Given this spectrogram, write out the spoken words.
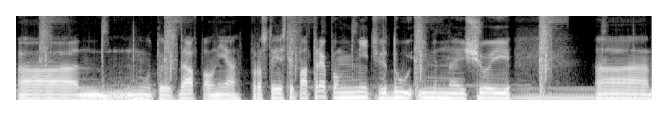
А, ну, то есть, да, вполне. Просто если по трэпам иметь в виду именно еще и а,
